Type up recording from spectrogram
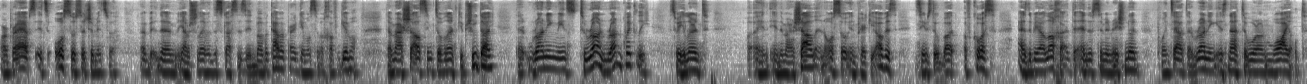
or perhaps it's also such a mitzvah. Uh, the Yam Shalem discusses in Bava Kama Per Gimel Simachaf Gimel. The to have learned Kipshutai, that running means to run, run quickly. That's what he learned uh, in, in the Maharshal and also in Perki Avis, it seems to, but of course, as the Halacha at the end of Simon Reish Nun, points out that running is not to run wild,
